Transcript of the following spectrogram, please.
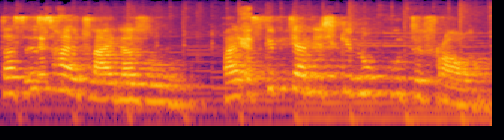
Das ist halt leider so. Weil es gibt ja nicht genug gute Frauen.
